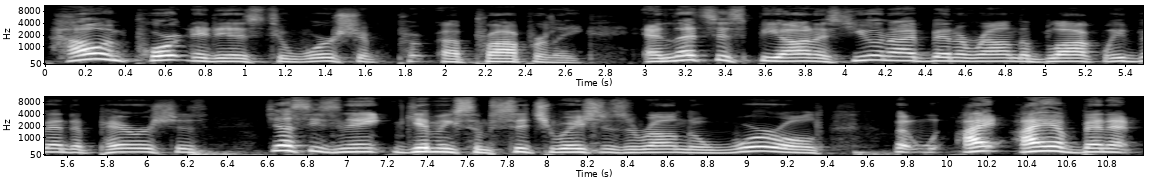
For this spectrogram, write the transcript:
how important it is to worship uh, properly. And let's just be honest. You and I have been around the block. We've been to parishes. Jesse's na- giving some situations around the world, but I, I have been at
